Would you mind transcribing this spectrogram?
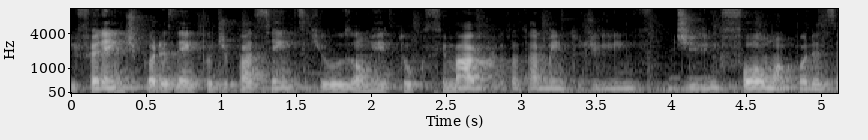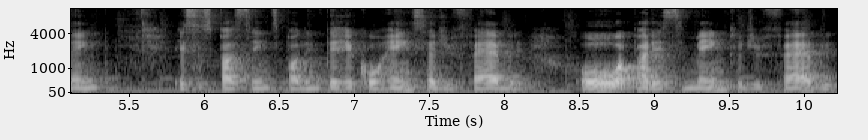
Diferente, por exemplo, de pacientes que usam rituximab para o tratamento de, linf de linfoma, por exemplo. Esses pacientes podem ter recorrência de febre ou aparecimento de febre,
